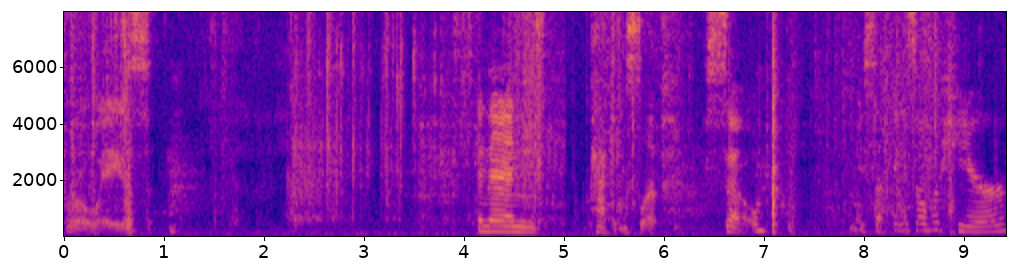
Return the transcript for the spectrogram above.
throwaways. And then packing slip. So let me set these over here.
